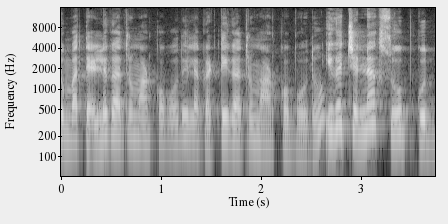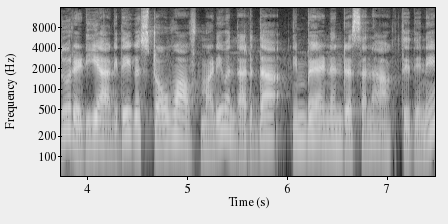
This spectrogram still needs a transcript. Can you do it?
ತುಂಬ ತೆಳ್ಳಗಾದರೂ ಮಾಡ್ಕೋಬೋದು, ಇಲ್ಲ ಗಟ್ಟಿಗಾದರೂ ಮಾಡ್ಕೋಬೋದು. ಈಗ ಚೆನ್ನಾಗಿ ಸೂಪ್ ಕುದ್ದು ರೆಡಿಯಾಗಿದೆ ಈಗ ಸ್ಟವ್ ಆಫ್ ಮಾಡಿ ಒಂದು ಅರ್ಧ ನಿಂಬೆಹಣ್ಣಿನ ರಸನ ಹಾಕ್ತಿದ್ದೀನಿ.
